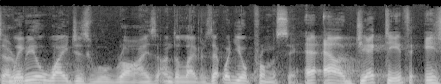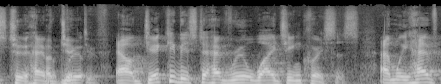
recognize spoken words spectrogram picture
So real wages will rise under Labor. Is that what you're promising? Our objective is to have Objective. Real, our objective is to have real wage increases, and we have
